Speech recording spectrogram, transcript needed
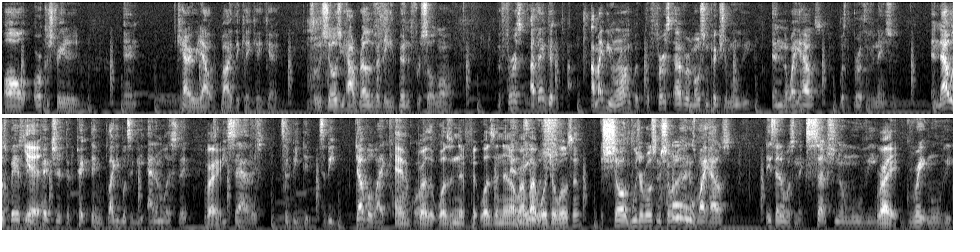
all orchestrated and carried out by the KKK. So it mm-hmm. shows you how relevant they've been for so long. The first, I think, it, I might be wrong, but the first ever motion picture movie in the White House was The Birth of a Nation, and that was basically Yeah. a picture depicting black people to be animalistic, Right. to be savage, to be de- to be devil-like. And unquote. brother, wasn't it wasn't it And run by Woodrow Wilson? show Woodrow Wilson showed it in his White House. They said it was an exceptional movie, Right. Great movie.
